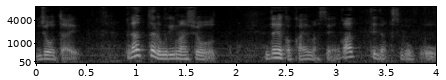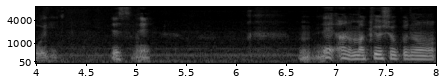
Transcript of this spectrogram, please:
状態。だったら売りましょう。誰か買いませんかっていうのがすごく多いですね。うんで、あの、ま、給食の、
